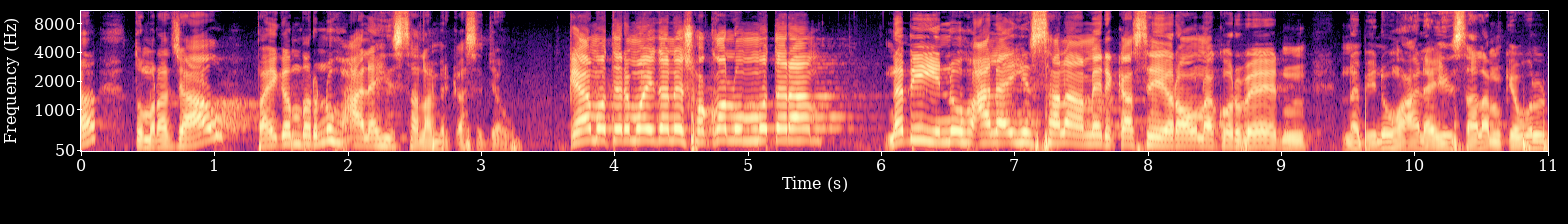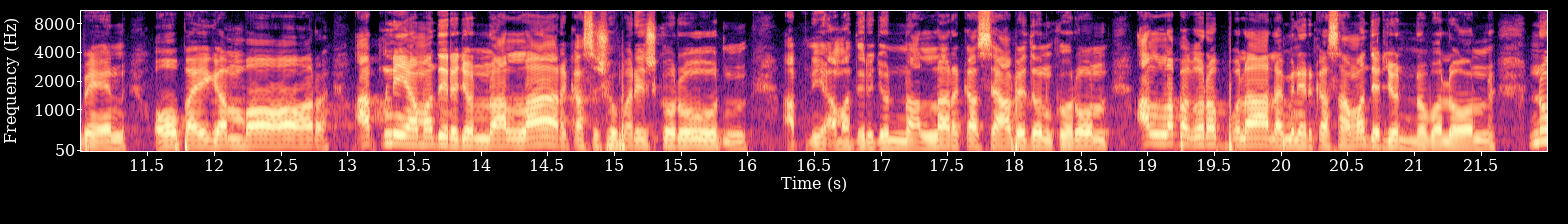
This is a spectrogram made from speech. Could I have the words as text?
না। তোমরা যাও পাইগম্বর নুহ আলাইহিস সালামের কাছে যাও। কেয়ামতের ময়দানে সকল উম্মতেরা নবী নূহ সালামের কাছে রওনা করবেন। নবী নূহ সালামকে বলবেন, ও পাইগাম্বর আপনি আমাদের জন্য আল্লাহর কাছে সুপারিশ করুন। আপনি আমাদের জন্য আল্লাহর কাছে আবেদন করুন। আল্লাহ পাক রব্বুল আলমিনের কাছে আমাদের জন্য বলুন। নূ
